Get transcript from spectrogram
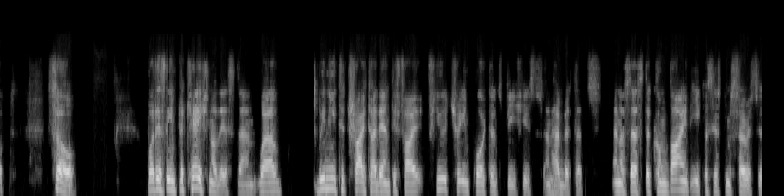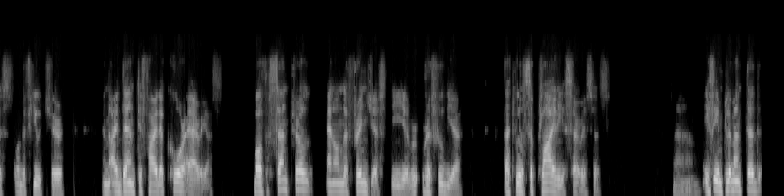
Oops. So what is the implication of this then? Well, we need to try to identify future important species and habitats and assess the combined ecosystem services of the future and identify the core areas, both central and on the fringes, the refugia, that will supply these services. Um, if implemented,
